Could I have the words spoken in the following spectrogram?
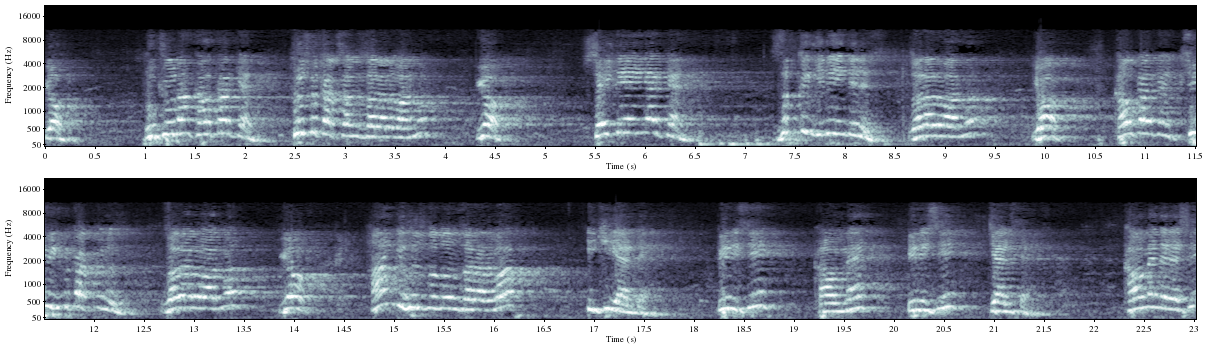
Yok. Rükudan kalkarken hızlı kalksanız zararı var mı? Yok. Secdeye inerken zıpkın gibi indiniz. Zararı var mı? Yok. Kalkarken çivi gibi kalktınız. Zararı var mı? Yok. Hangi hızlılığın zararı var? İki yerde. Birisi kavme, birisi celse. Kavme neresi?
